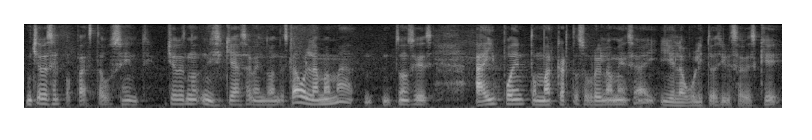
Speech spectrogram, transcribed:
muchas veces el papá está ausente, muchas veces ni siquiera saben dónde está, o la mamá. Entonces, ahí pueden tomar cartas sobre la mesa y, el abuelito decir, ¿sabes qué?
